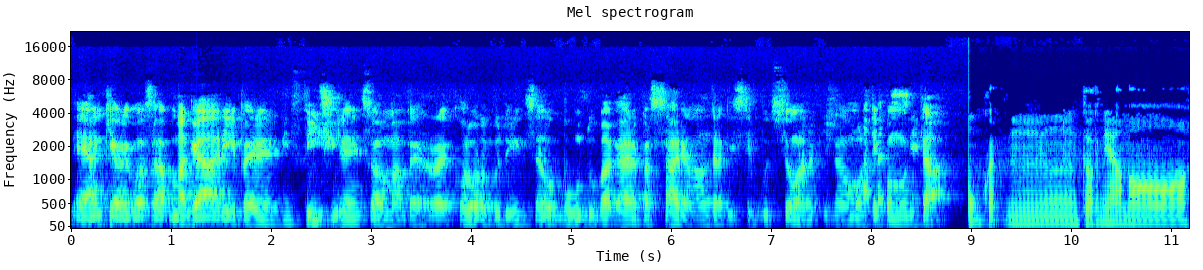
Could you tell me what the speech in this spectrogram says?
è anche una cosa magari per, difficile insomma per coloro che utilizzano Ubuntu pagare, passare a un'altra distribuzione perché ci sono molte comodità. Comunque, mh, mm, torniamo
